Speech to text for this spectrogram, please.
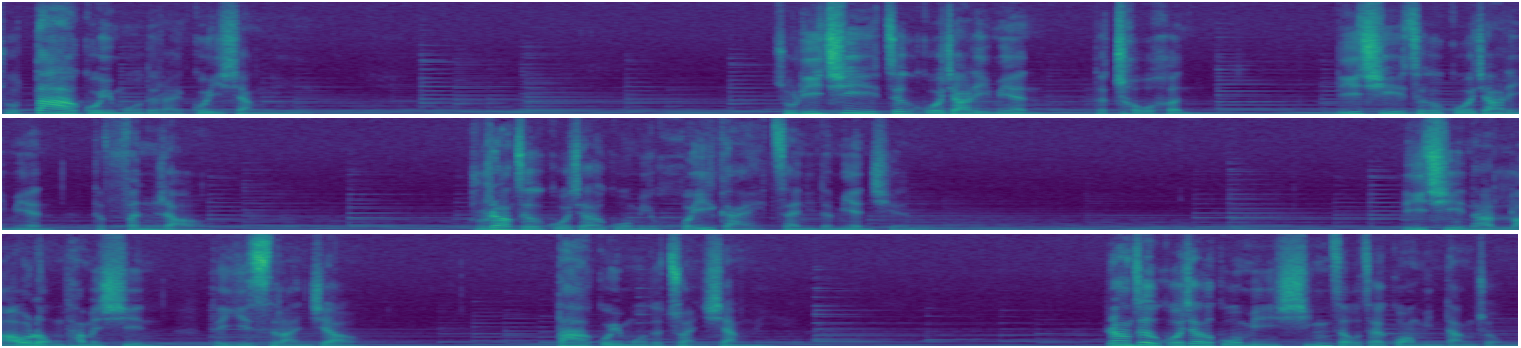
主大规模的来归向你。主离弃这个国家里面的仇恨，离弃这个国家里面的纷扰。主让这个国家的国民悔改在你的面前，离弃那牢笼他们心的伊斯兰教。大规模的转向你，让这个国家的国民行走在光明当中，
